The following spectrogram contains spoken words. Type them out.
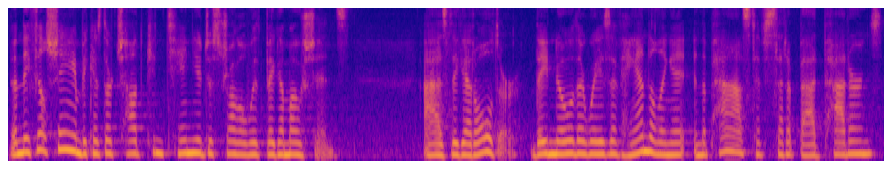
Then they feel shame because their child continued to struggle with big emotions. As they get older, they know their ways of handling it in the past have set up bad patterns,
